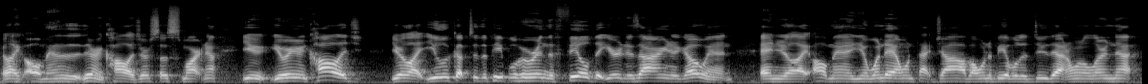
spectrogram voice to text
You're like, oh man, they're in college. They're so smart now. You you're in college. You're like you look up to the people who are in the field that you're desiring to go in, and you're like, oh man, you know, one day I want that job. I want to be able to do that. I want to learn that.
